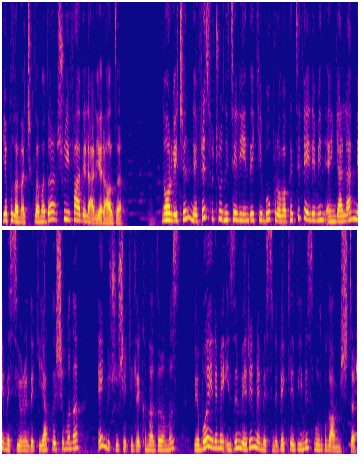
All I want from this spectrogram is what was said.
Yapılan açıklamada şu ifadeler yer aldı. Norveç'in nefret suçu niteliğindeki bu provokatif eylemin engellenmemesi yönündeki yaklaşımını en güçlü şekilde kınadığımız ve bu eyleme izin verilmemesini beklediğimiz vurgulanmıştır.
